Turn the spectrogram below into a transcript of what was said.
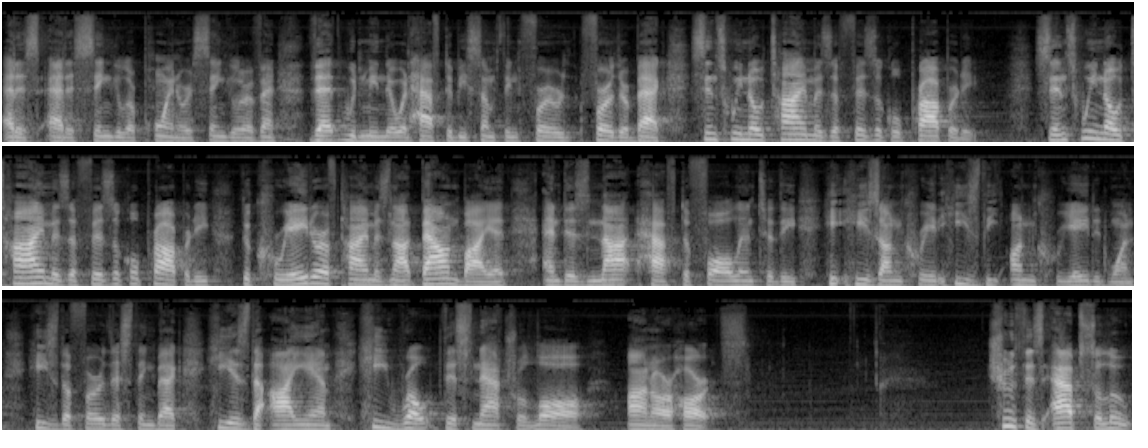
at a, at a singular point or a singular event. That would mean there would have to be something fur, further back. Since we know time is a physical property, since we know time is a physical property, the creator of time is not bound by it and does not have to fall into the, he, he's uncreated. He's the uncreated one. He's the furthest thing back. He is the I am. He wrote this natural law on our hearts. Truth is absolute.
